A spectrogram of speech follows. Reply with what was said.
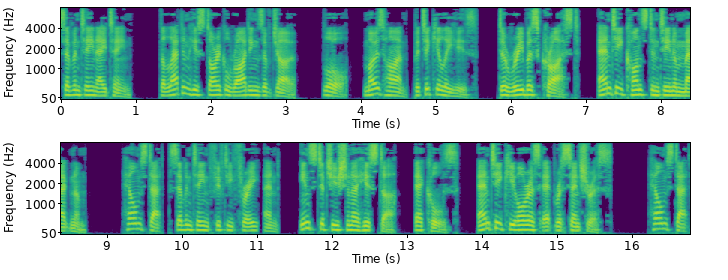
1718. The Latin historical writings of Jo. Law. Mosheim, particularly his De Rebus Christ, Anti-Constantinum Magnum, Helmstadt, 1753, and Institutiona Hista, Eccles, Antiquioris et Recensuris, Helmstadt,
